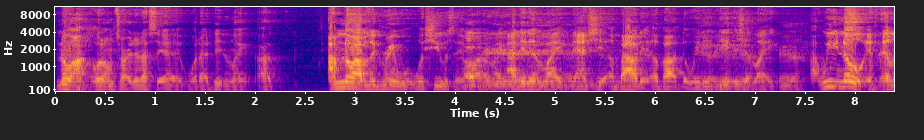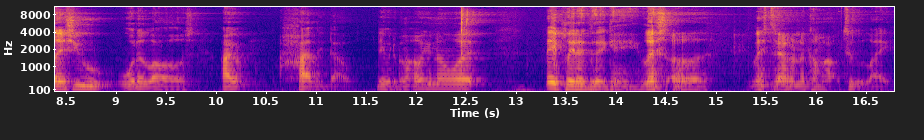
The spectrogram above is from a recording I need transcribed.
no. I, oh, I'm sorry. Did I say what I didn't like? I, I know I was agreeing with what she was saying about it. Like yeah, I didn't yeah, like yeah, that yeah, shit yeah. about it, about the way Yeah, they did yeah, it. Shit yeah, like yeah. we know if LSU would have lost, I highly doubt they would have been like, "Oh, you know what? They played a good game. Let's uh, let's tell them to come out too." Like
